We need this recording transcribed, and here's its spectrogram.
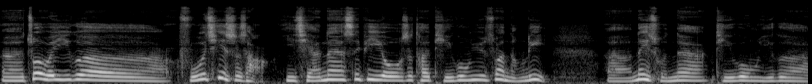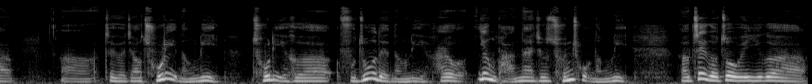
呃，作为一个服务器市场，以前呢，CPU 是它提供运算能力，呃，内存呢提供一个啊，这个叫处理能力、处理和辅助的能力，还有硬盘呢就是存储能力，啊，这个作为一个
